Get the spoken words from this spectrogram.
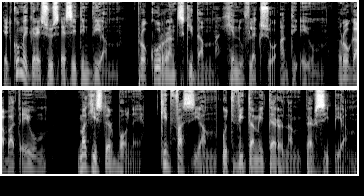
Et cum egressus esit in viam, procurant scidam genuflexo anti eum, rogabat eum, magister bone, quid faciam ut vitam aeternam percipiam?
